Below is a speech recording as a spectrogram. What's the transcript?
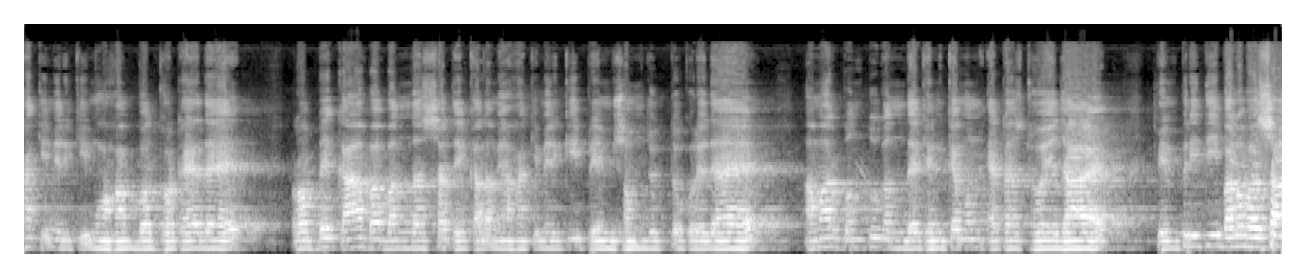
হাকিমের কি মোহাব্বত ঘটায় দেয়? রব্বে কা বা বান্দার সাথে কালামে হাকিমের কি প্রেম সংযুক্ত করে দেয়? আমার বন্ধুগণ দেখেন কেমন অ্যাটাচড হয়ে যায়। প্রেম, প্রীতি, ভালোবাসা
